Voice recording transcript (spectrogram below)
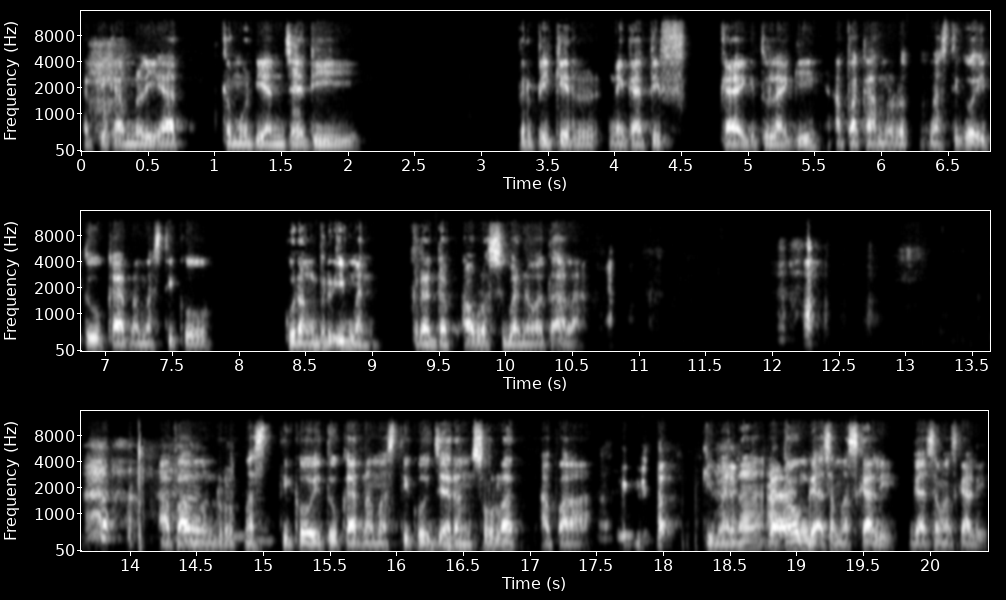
ketika melihat kemudian jadi berpikir negatif kayak gitu lagi, apakah menurut Mas Tiko itu karena Mas Tiko kurang beriman terhadap Allah Subhanahu wa taala? Apa menurut Mas Tiko itu karena Mas Tiko jarang sholat? Apa gimana? Enggak. Atau enggak sama sekali? Enggak sama sekali.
